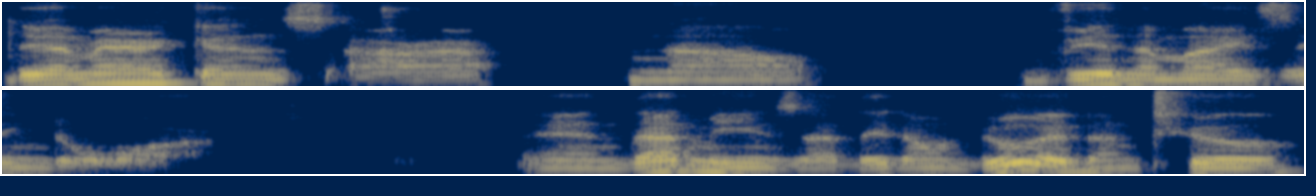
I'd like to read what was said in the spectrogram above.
the Americans are now Vietnamizing the war. And that means that they don't do it until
